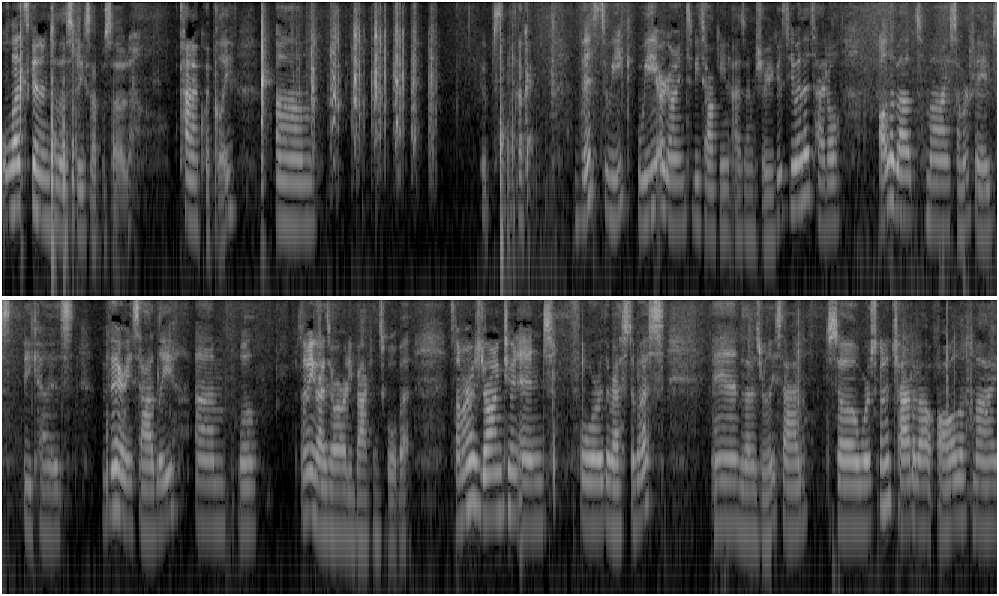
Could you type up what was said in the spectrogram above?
let's get into this week's episode kind of quickly. Um, oops. Okay. This week, we are going to be talking, as I'm sure you can see by the title, all about my summer faves because, very sadly, um, well, some of you guys are already back in school, but summer is drawing to an end for the rest of us, and that is really sad. So, we're just going to chat about all of my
